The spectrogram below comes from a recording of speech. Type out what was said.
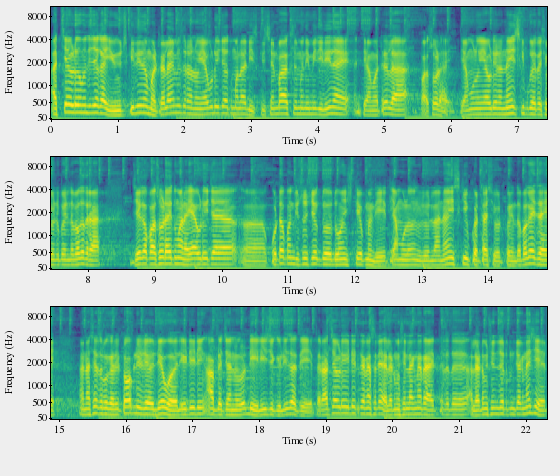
आजच्या व्हिडिओमध्ये जे काय यूज केलेलं मटेरियल आहे मित्रांनो या व्हिडिओच्या तुम्हाला डिस्क्रिप्शन बॉक्समध्ये मी दिलेलं आहे. आणि त्या मटेरियलला पासवर्ड आहे. त्यामुळे या व्हिडिओला नाही स्किप करता शेवटपर्यंत बघत राहा. जे का पासवर्ड आहे तुम्हाला या व्हिडिओच्या कुठं पण दिसू शकतो दोन स्टेपमध्ये त्यामुळं व्हिडिओला न स्किप करता शेवटपर्यंत बघायचं आहे. आणि अशाच प्रकारे टॉप लेवल एडिटिंग आपल्या चॅनलवर डेली शिकवली जाते. तर आजच्या व्हिडिओ एडिट करण्यासाठी अलर्ट मशीन लागणार आहे. तर अलर्ट मशीन जर तुमच्याकडे नसेल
